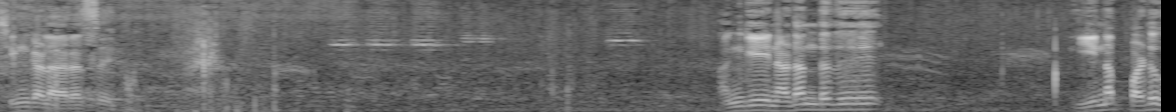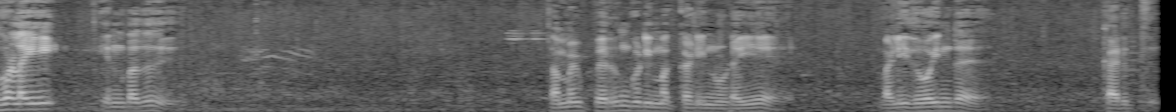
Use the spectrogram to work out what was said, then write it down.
சிங்கள அரசு அங்கே நடந்தது இனப்படுகொலை என்பது தமிழ் பெருங்குடி மக்களினுடைய வழிதோய்ந்த கருத்து.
